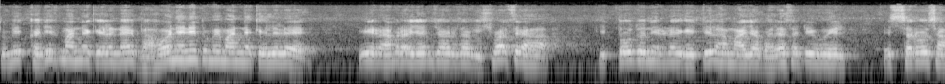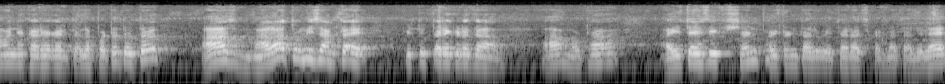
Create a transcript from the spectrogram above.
तुम्ही कधीच मान्य केलं नाही भावनेने तुम्ही मान्य केलेलं आहे. की रामराजांच्यावरचा विश्वास आहे हा की तो जो निर्णय घेतील हा माझ्या भल्यासाठी होईल हे सर्वसामान्य कार्यकर्त्याला पटत होतं. आज मला तुम्ही सांगताय की तू तरेकडे जा. हा मोठा ऐतिहासिक क्षण फलटण तालुक्याच्या राजकारणात आलेला आहे.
